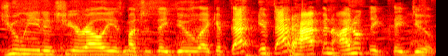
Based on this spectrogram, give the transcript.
Julien and Chiarelli as much as they do? Like, if that if that happened, I don't think they do.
